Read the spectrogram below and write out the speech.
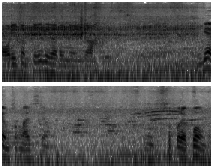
오리 좀 질기거든요, 이거. 이게 엄청 맛있어요. 이 숯불에 구운 거.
